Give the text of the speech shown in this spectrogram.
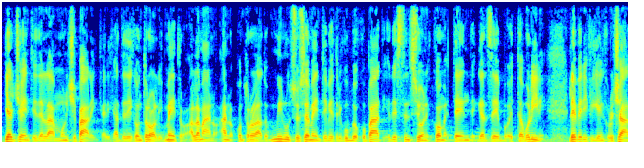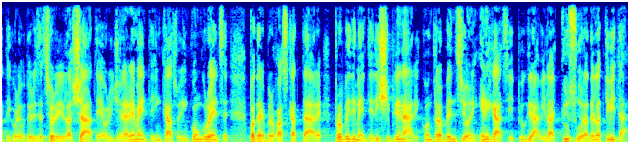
Gli agenti della municipale, incaricati dei controlli metro alla mano, hanno controllato minuziosamente i metri cubi occupati ed estensioni come tende, gazebo e tavolini. Le verifiche incrociate con le autorizzazioni rilasciate originariamente in caso di incongruenze potrebbero far scattare provvedimenti disciplinari contravvenzioni e nei casi più gravi la chiusura dell'attività.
